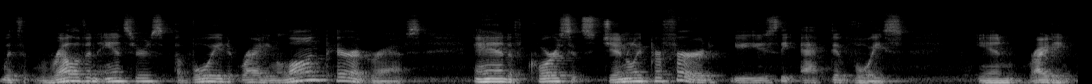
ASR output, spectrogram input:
with relevant answers, avoid writing long paragraphs, and of course, it's generally preferred you use the active voice in writing.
